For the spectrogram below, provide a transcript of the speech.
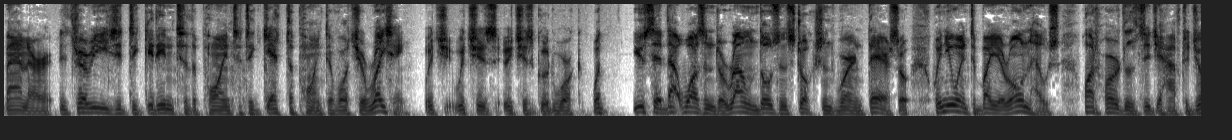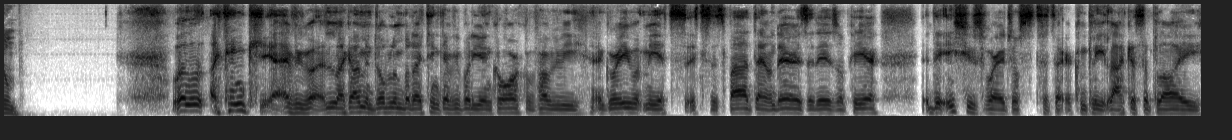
manner. It's very easy to get into the point and to get the point of what you're writing, which which is which is good work. What you said that wasn't around; those instructions weren't there. So when you went to buy your own house, what hurdles did you have to jump? Well, I think everybody, like I'm in Dublin, but I think everybody in Cork will probably agree with me. It's it's as bad down there as it is up here. The issues were just a complete lack of supply,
